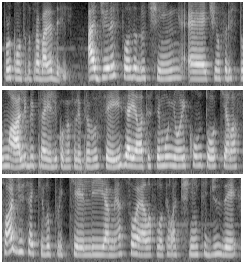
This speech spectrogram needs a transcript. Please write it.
por conta do trabalho dele. A Dina, esposa do Tim, é, tinha oferecido um álibi para ele, como eu falei para vocês, e aí ela testemunhou e contou que ela só disse aquilo porque ele ameaçou ela, falou que ela tinha que dizer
